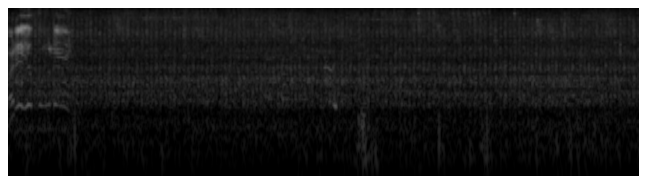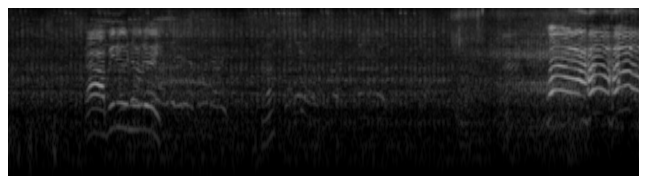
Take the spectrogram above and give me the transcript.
Có đây, cũng đây. À, biết đưa nữa đi. Hả? Ha ha ha.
